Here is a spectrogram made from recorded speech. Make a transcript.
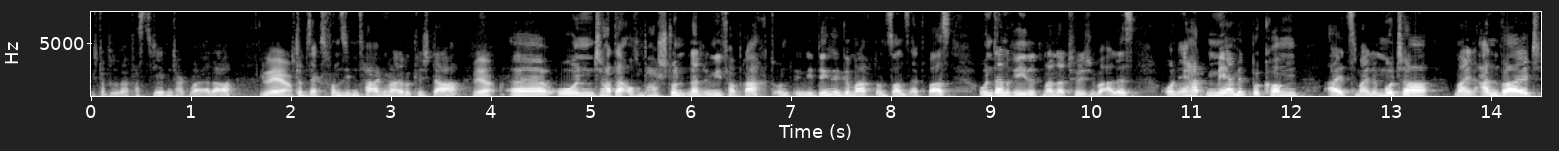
ich glaube sogar fast jeden Tag war er da. Ja. Ich glaube, sechs von sieben Tagen war er wirklich da. Ja. Äh, und hat da auch ein paar Stunden dann irgendwie verbracht und irgendwie Dinge gemacht und sonst etwas. Und dann redet man natürlich über alles. Und er hat mehr mitbekommen als meine Mutter, mein Anwalt,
